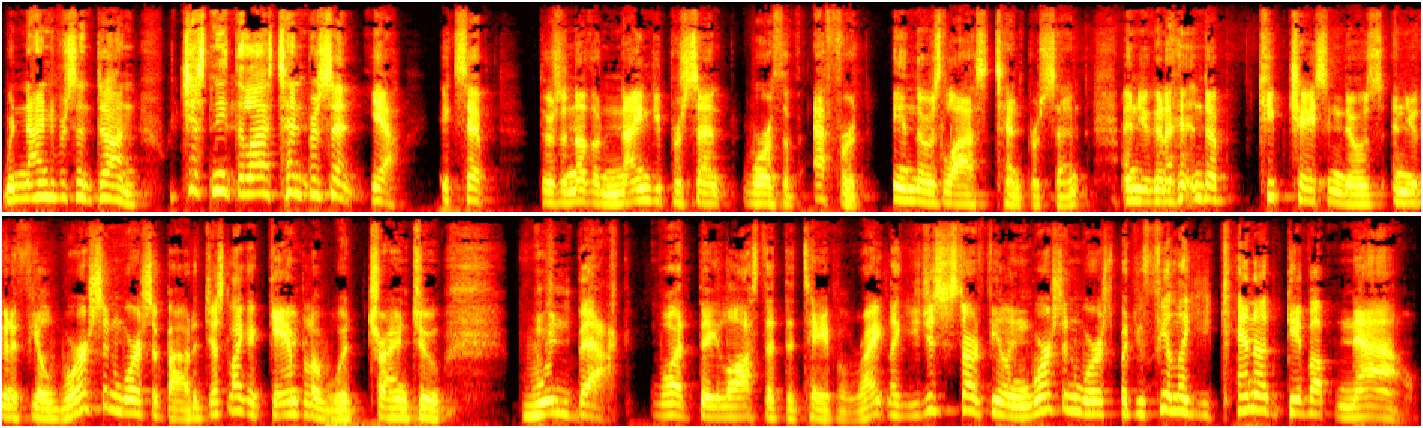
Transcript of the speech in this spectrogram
We're 90% done. We just need the last 10%. Yeah, except there's another 90% worth of effort in those last 10%. And you're going to end up keep chasing those and you're going to feel worse and worse about it, just like a gambler would trying to win back what they lost at the table, right? Like you just start feeling worse and worse, but you feel like you cannot give up now.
